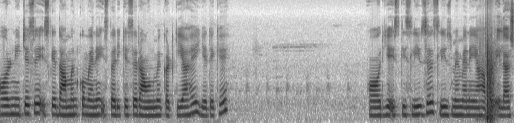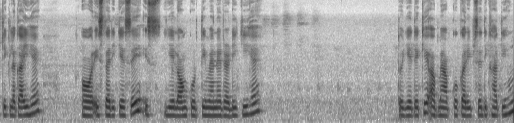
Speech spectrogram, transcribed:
और नीचे से इसके दामन को मैंने इस तरीके से राउंड में कट किया है। ये देखें। और ये इसकी स्लीव्स है। स्लीव्स में मैंने यहाँ पर इलास्टिक लगाई है और इस तरीके से इस, ये लॉन्ग कुर्ती मैंने रेडी की है। तो ये देखिए, अब मैं आपको करीब से दिखाती हूँ।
